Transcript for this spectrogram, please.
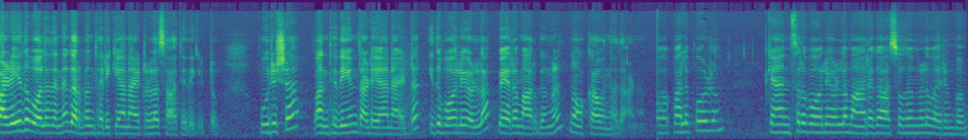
പഴയതുപോലെ തന്നെ ഗർഭം ധരിക്കാനായിട്ടുള്ള സാധ്യത കിട്ടും. പുരുഷ വന്ധ്യതയും തടയാനായിട്ട് ഇതുപോലെയുള്ള വേറെ മാർഗങ്ങൾ നോക്കാവുന്നതാണ്. പലപ്പോഴും ക്യാൻസർ പോലെയുള്ള മാരക അസുഖങ്ങൾ വരുമ്പം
